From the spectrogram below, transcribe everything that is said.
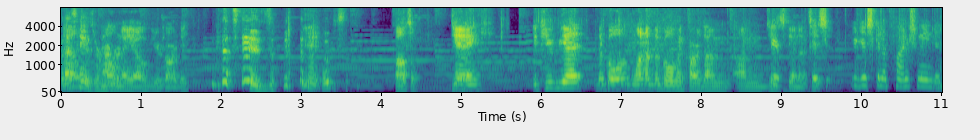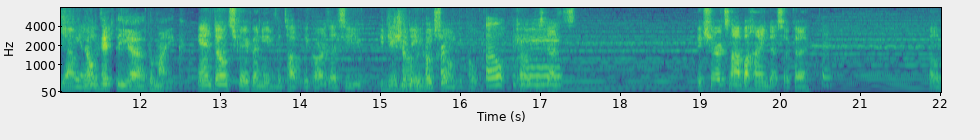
But that's his, remember? LMAO, you're garbage. That's his. Oops. Also, Jay, if you get the gold, one of the golden cards, I'm I'm just gonna take just- it. You're just gonna punch me and just Yeah, I'm Don't Don't hit the uh, the mic. And don't scrape any of the top of the cards. I see you. Did you show the didn't code show card? him the code. Oh, Bro, this guy's. Make sure it's not behind us, okay? Okay. Bub.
